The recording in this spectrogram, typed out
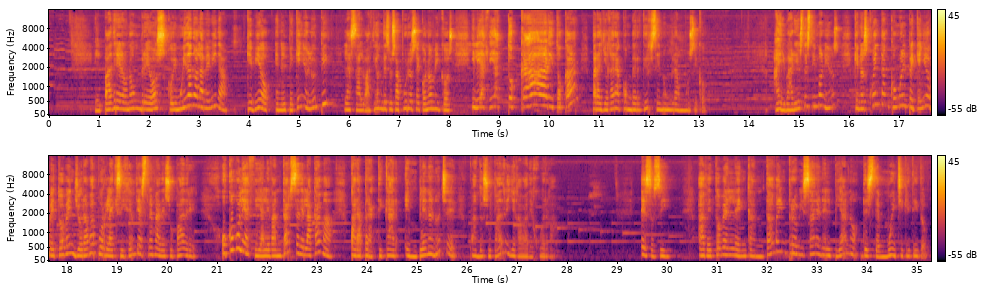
El padre era un hombre hosco y muy dado a la bebida, que vio en el pequeño Ludwig la salvación de sus apuros económicos y le hacía tocar y tocar para llegar a convertirse en un gran músico. Hay varios testimonios que nos cuentan cómo el pequeño Beethoven lloraba por la exigencia extrema de su padre, o cómo le hacía levantarse de la cama para practicar en plena noche cuando su padre llegaba de juerga. Eso sí, a Beethoven le encantaba improvisar en el piano desde muy chiquitito,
